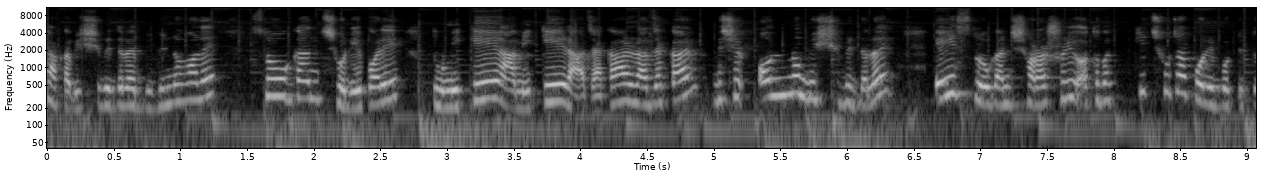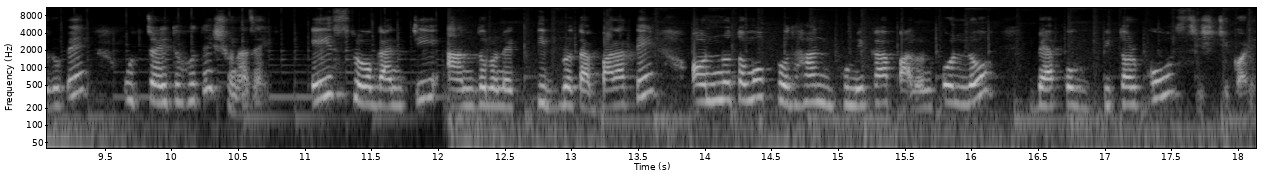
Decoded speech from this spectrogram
ঢাকা বিশ্ববিদ্যালয়ের বিভিন্ন হলে স্লোগান ছড়িয়ে পড়ে, তুমি কে, আমি কে, রাজাকার রাজাকার? দেশের অন্য বিশ্ববিদ্যালয়ে এই স্লোগান সরাসরি অথবা কিছুটা পরিবর্তিত রূপে উচ্চারিত হতে শোনা যায়। এই স্লোগানটি আন্দোলনের তীব্রতা বাড়াতে অন্যতম প্রধান ভূমিকা পালন করলেও ব্যাপক বিতর্ক সৃষ্টি করে।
